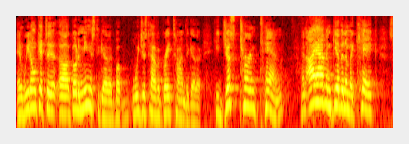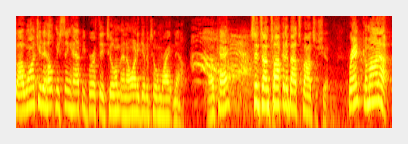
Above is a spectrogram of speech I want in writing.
And we don't get to uh, go to meetings together, but we just have a great time together. He just turned 10, and I haven't given him a cake, so I want you to help me sing happy birthday to him, and I want to give it to him right now. Oh, okay? Since I'm talking about sponsorship. Brent, come on up.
